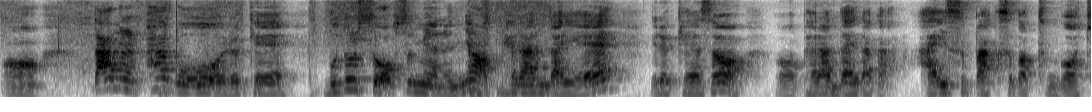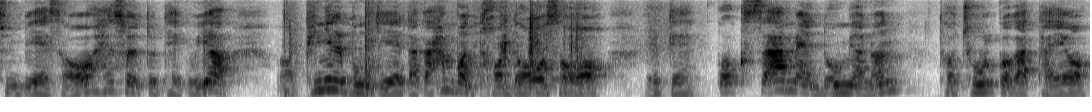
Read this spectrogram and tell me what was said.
어, 땅을 파고 이렇게 묻을 수 없으면은요 베란다에 이렇게 해서 어, 베란다에다가 아이스박스 같은 거 준비해서 해소해도 되고요 어, 비닐봉지에다가 한 번 더 넣어서 이렇게 꼭 쌈에 놓으면은 더 좋을 것 같아요.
